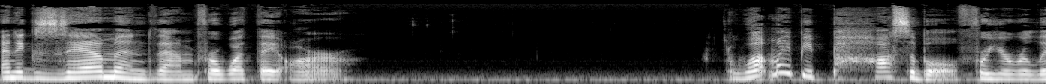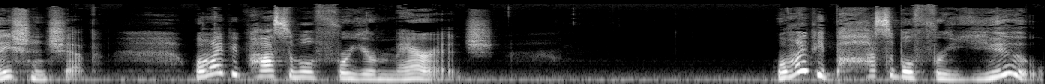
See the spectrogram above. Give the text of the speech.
and examined them for what they are? What might be possible for your relationship? What might be possible for your marriage? What might be possible for you?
